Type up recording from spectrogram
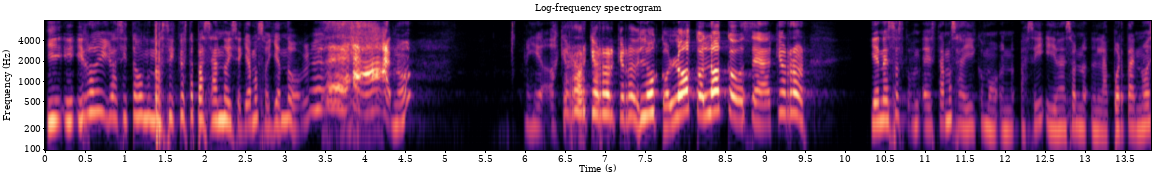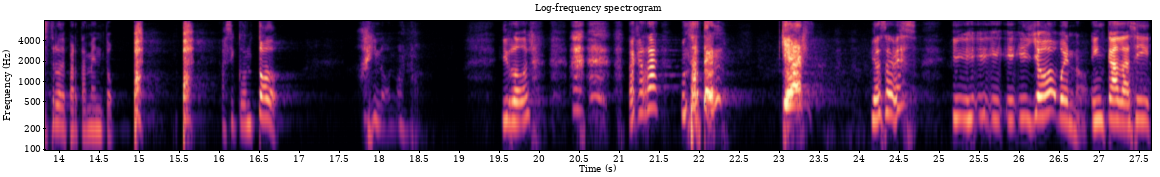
Y, y, y yo así, todo el mundo así, ¿qué está pasando? Y seguíamos oyendo, ¿no? Y ah, qué horror, qué horror, qué horror, loco, loco, loco, o sea, qué horror. Y en eso estamos ahí como así, y en eso en la puerta de nuestro departamento, pa, pa, así con todo. Ay, no, no, no. Y Rodolfo, agarra un sartén. ¿Quién? Ya sabes. Y, y, y, yo, bueno, hincada así,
